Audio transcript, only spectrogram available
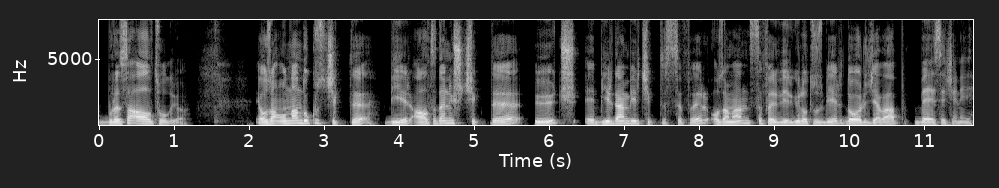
Burası 6 oluyor. E o zaman ondan 9 çıktı 1. 6'dan 3 çıktı 3. E 1'den 1 çıktı 0. O zaman 0,31 doğru cevap B seçeneği.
